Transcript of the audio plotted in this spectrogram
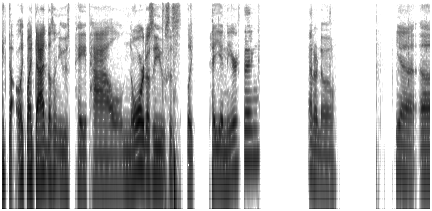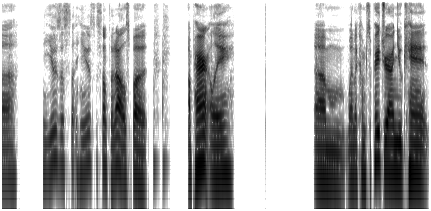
I do- like my dad doesn't use PayPal nor does he use this like Payoneer thing. I don't know. Yeah, uh he uses he uses something else, but apparently, um, when it comes to Patreon, you can't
